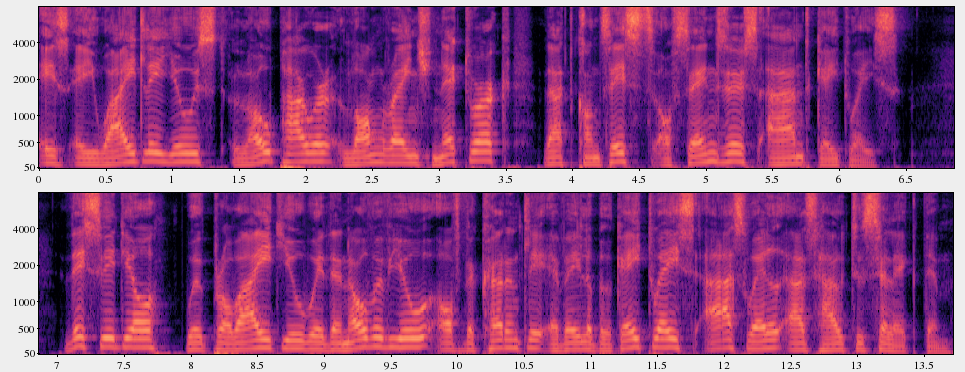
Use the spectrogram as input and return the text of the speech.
is a widely used low-power, long-range network that consists of sensors and gateways. This video will provide you with an overview of the currently available gateways as well as how to select them.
